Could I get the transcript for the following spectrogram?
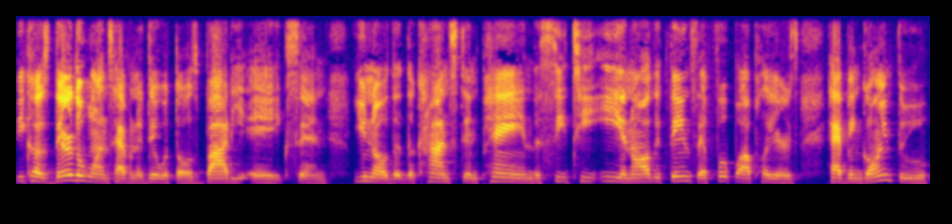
because they're the ones having to deal with those body aches and you know the the constant pain, the CTE and all the things that football players have been going through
